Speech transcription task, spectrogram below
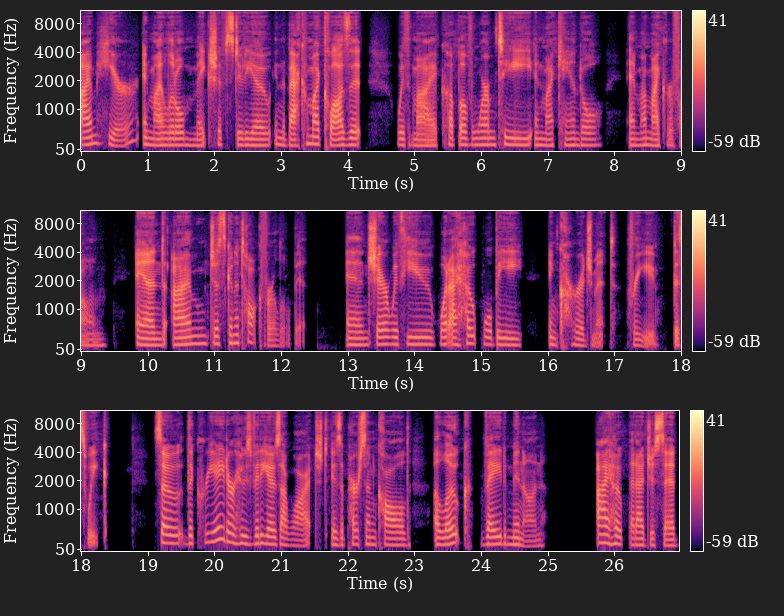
I'm here in my little makeshift studio in the back of my closet with my cup of warm tea and my candle and my microphone. And I'm just going to talk for a little bit and share with you what I hope will be encouragement for you this week. So, the creator whose videos I watched is a person called Alok Vaid-Menon. I hope that I just said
